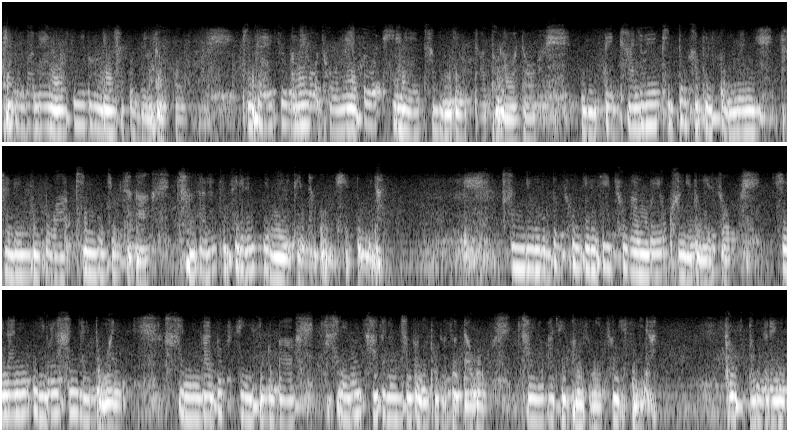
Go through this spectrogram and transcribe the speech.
대부분의 목숨을 잃는 사건도 있었고 주가며 돈을 또 해외에 파견되었다 돌아와서 600달러의 빚도 갚을 수 없는 사회 부부와 빈부 교사가 자살을 부추기는 요인이 된다고 했습니다. 한경북도 송진시 청안부의 광해동에서 지난 1월 한 달 동안 한 가족 세 식구가 차례로 자살한 사건이 벌어졌다고 자유아재 방송이 전했습니다. 도시통들은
